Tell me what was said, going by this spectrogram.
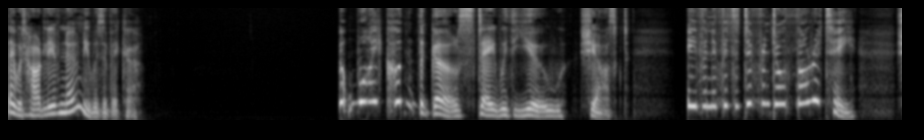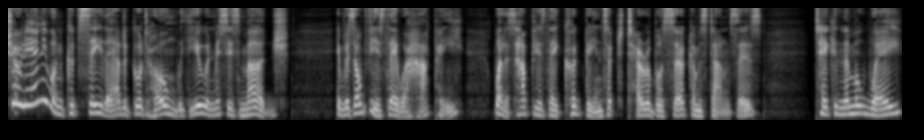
they would hardly have known he was a vicar. But why couldn't the girls stay with you? she asked. Even if it's a different authority. Surely anyone could see they had a good home with you and Mrs. Mudge. It was obvious they were happy, well, as happy as they could be in such terrible circumstances. Taking them away,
